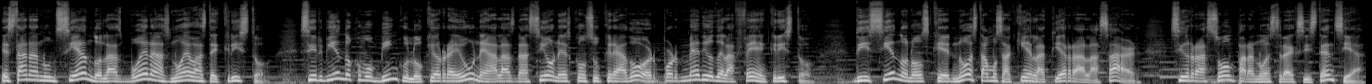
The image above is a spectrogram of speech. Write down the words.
están anunciando las buenas nuevas de Cristo, sirviendo como vínculo que reúne a las naciones con su Creador por medio de la fe en Cristo, diciéndonos que no estamos aquí en la tierra al azar, sin razón para nuestra existencia,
